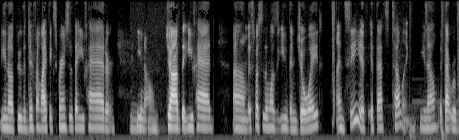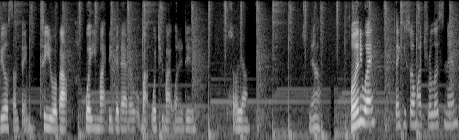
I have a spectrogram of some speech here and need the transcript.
you know, through the different life experiences that you've had or, mm-hmm. you know, mm-hmm. that you've had, um, especially the ones that you've enjoyed, and see if, if that's telling, you know, if that reveals something to you about what you might be good at or what you might want to do. So, yeah. Yeah. Well, anyway, thank you so much for listening.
